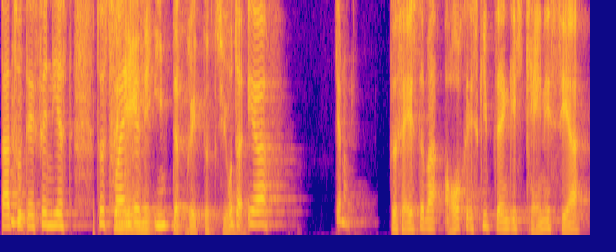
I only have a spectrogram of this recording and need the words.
dazu mhm. definierst. Du hast vorhin eine Interpretation. Oder ja, genau. Das heißt aber auch, es gibt eigentlich keine sehr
